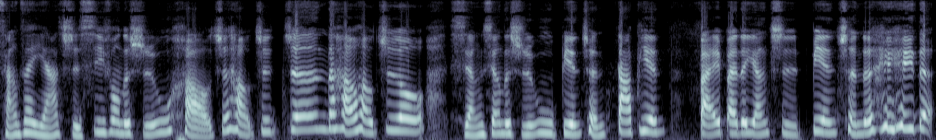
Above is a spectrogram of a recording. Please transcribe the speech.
藏在牙齿细缝的食物好吃好吃，真的好好吃哦！香香的食物变成大便，白白的牙齿变成了黑黑的。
